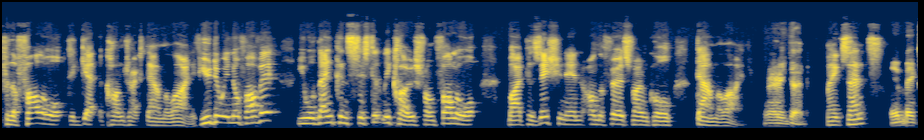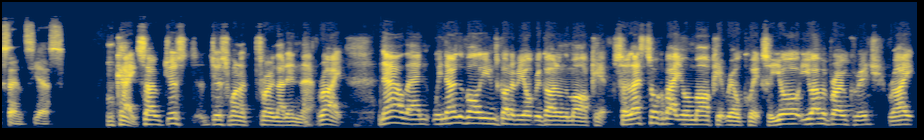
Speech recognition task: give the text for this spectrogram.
for the follow up to get the contracts down the line. If you do enough of it, you will then consistently close from follow up by positioning on the first phone call down the line. Very good. Makes sense? It makes sense, yes. Okay, so just just want to throw that in there. Right. Now then, we know the volume's got to be up regarding the market. So let's talk about your market real quick. So you're you have a brokerage, right?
